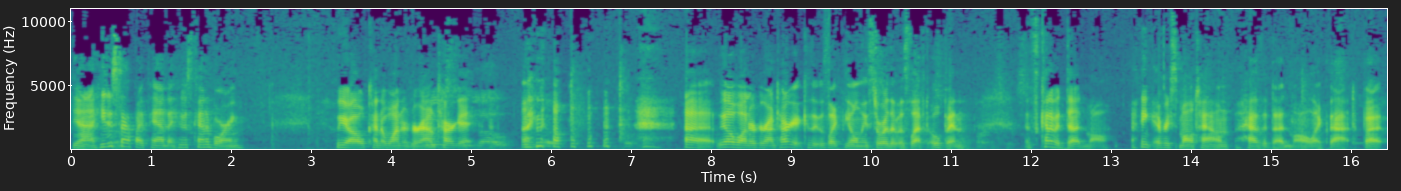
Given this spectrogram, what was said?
Yeah, he just stopped by Panda. He was kind of boring. We all kind of wandered around Target. I know. uh, we all wandered around Target because it was like the only store that was left open. It's kind of a dud mall. I think every small town has a dud mall like that, but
